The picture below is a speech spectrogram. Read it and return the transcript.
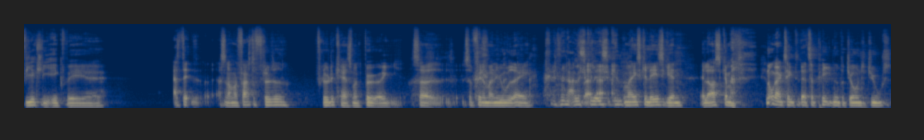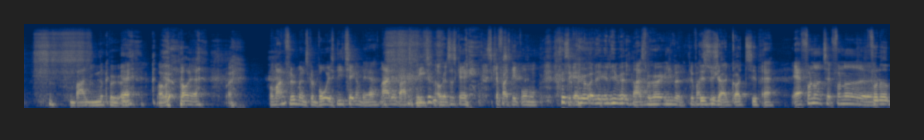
virkelig ikke vil... Øh, altså, det, altså, når man først har flyttet flyttekasse med bøger i, så, så finder man jo ud af, At man aldrig skal læse igen. man ikke skal læse igen. Eller også skal man nogle gange tænke det der tapet nede på the Juice, som bare ligner bøger. ja. Hvor, Åh ja. hvor mange flyttemænd skal du bruge? Jeg skal lige tjekke, om det er. Nej, det er bare tapet. Okay, så skal jeg, skal jeg faktisk ikke bruge nogen. Så skal jeg, Behøver det ikke alligevel. nej, så behøver jeg ikke alligevel. Det, er Det synes jeg er et godt tip. Ja, ja få noget, ta- få noget, Få noget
